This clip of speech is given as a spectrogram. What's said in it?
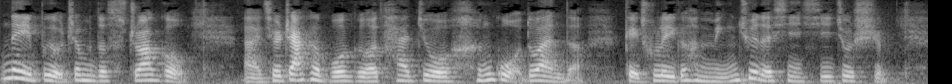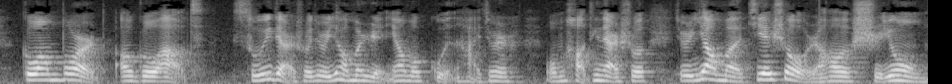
内部有这么多 struggle，啊，其实扎克伯格他就很果断的给出了一个很明确的信息，就是 Go on board or go out。俗一点说，就是要么忍，要么滚，哈，就是我们好听点说，就是要么接受，然后使用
